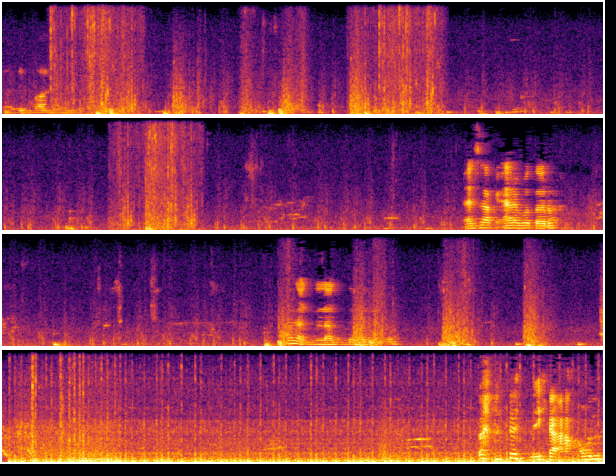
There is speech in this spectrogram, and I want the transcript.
Dali ba? Ay, sa akin, ano ba taro? Ah, nag-lag naman ito. Yaon,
